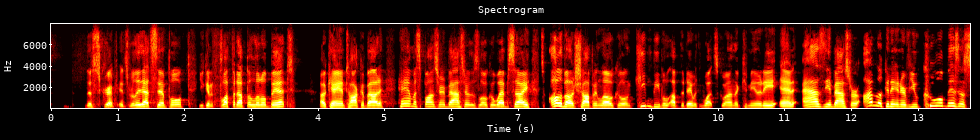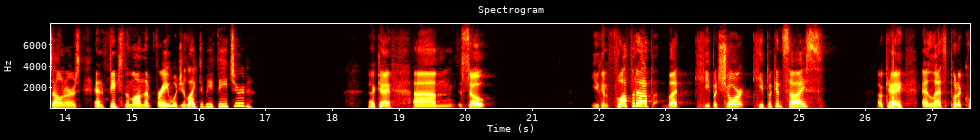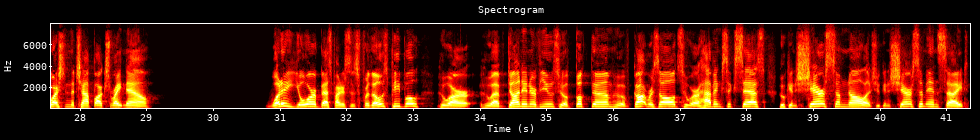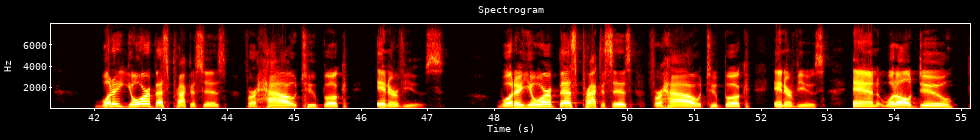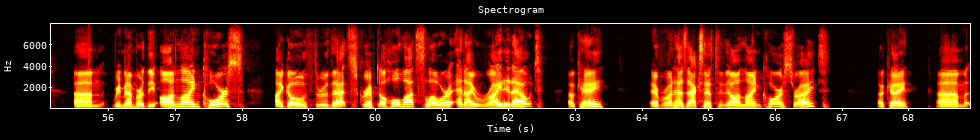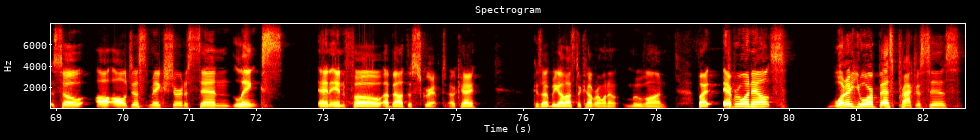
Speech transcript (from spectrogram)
the script. It's really that simple. You can fluff it up a little bit okay, and talk about it. Hey, I'm a sponsor ambassador of this local website. It's all about shopping local and keeping people up to date with what's going on in the community. And as the ambassador, I'm looking to interview cool business owners and feature them on the free. Would you like to be featured? Okay. Um, so you can fluff it up, but keep it short, keep it concise. Okay. And let's put a question in the chat box right now. What are your best practices for those people who are who have done interviews, who have booked them, who have got results, who are having success, who can share some knowledge, who can share some insight? What are your best practices for how to book interviews? What are your best practices for how to book interviews? And what I'll do, um, remember the online course, I go through that script a whole lot slower and I write it out. Okay. Everyone has access to the online course, right? Okay. Um, so I'll, I'll just make sure to send links and info about the script. Okay because we got lots to cover. I want to move on. But everyone else, what are your best practices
